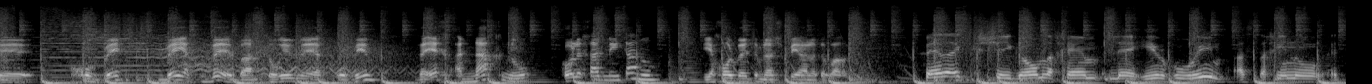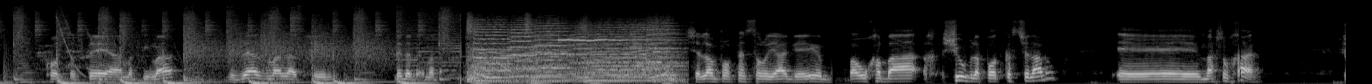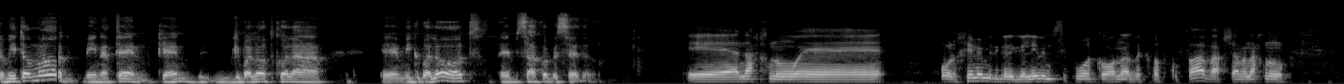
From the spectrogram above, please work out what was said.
חווה ויחווה בעשורים הקרובים, ואיך אנחנו, כל אחד מאיתנו, יכול בעצם להשפיע על הדבר הזה. פרק שיגרום לכם להרהורים, אז תכינו את כוס התה המתאימה, וזה הזמן להתחיל לדבר. שלום פרופסור יאג יאיר, ברוך הבא שוב לפודקאסט שלנו. אה, מה שלומך? שלומי טוב מאוד, בהינתן, כן? מגבלות כל המגבלות, אה, בסך הכל בסדר. אה, אנחנו הולכים ומתגלגלים עם סיפור הקורונה הזה כבר תקופה, ועכשיו אנחנו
